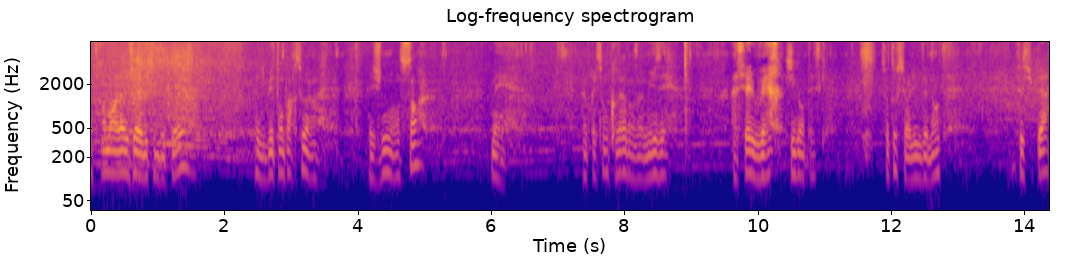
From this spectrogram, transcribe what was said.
contrairement à là où j'ai l'habitude de courir. Il y a du béton partout, hein. les genoux en sang, mais l'impression de courir dans un musée à ciel ouvert, gigantesque surtout sur l'île de Nantes. C'est super.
